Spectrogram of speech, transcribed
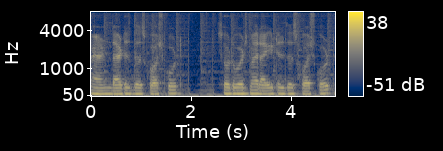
and that is the squash court so towards my right is the squash court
